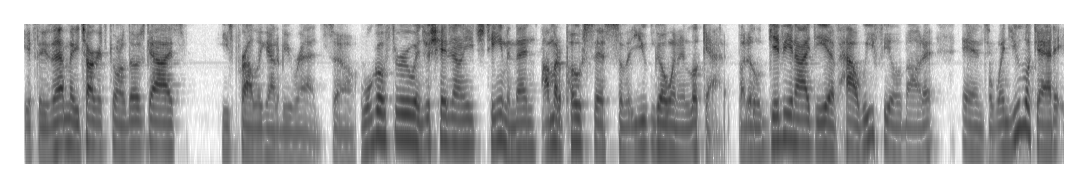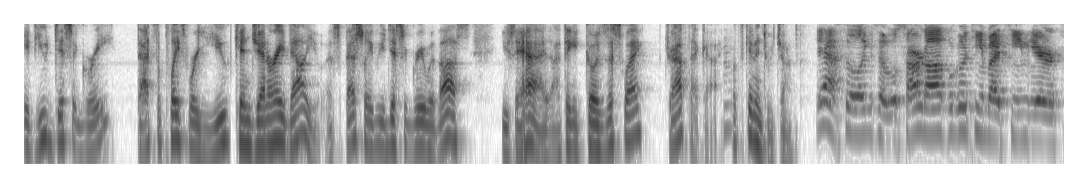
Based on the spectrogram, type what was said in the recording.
if there's that many targets going to those guys, he's probably got to be red. So we'll go through and just hit it on each team, and then I'm going to post this so that you can go in and look at it. But it'll give you an idea of how we feel about it. And when you look at it, if you disagree, that's a place where you can generate value, especially if you disagree with us. You say, hey, I think it goes this way. Draft that guy. Let's get into it, John. Yeah. So, like I said, we'll start off. We'll go team by team here,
